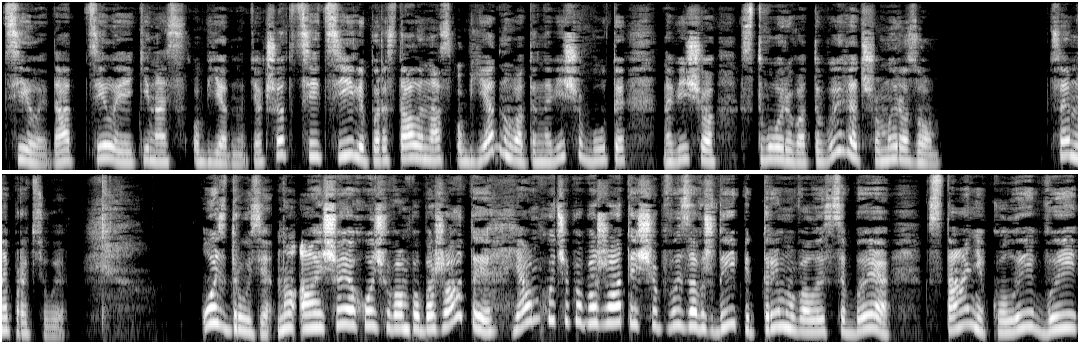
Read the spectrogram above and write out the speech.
цілей, да, цілей, які нас об'єднують. Якщо ці цілі перестали нас об'єднувати, навіщо бути, навіщо створювати вигляд, що ми разом? Це не працює. Ось, друзі, ну а що я хочу вам побажати? Я вам хочу побажати, щоб ви завжди підтримували себе в стані, коли ви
